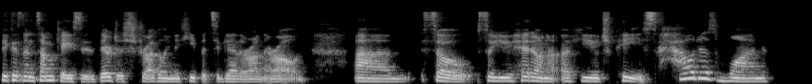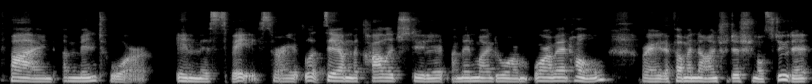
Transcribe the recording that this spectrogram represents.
Because in some cases, they're just struggling to keep it together on their own. Um, so, so you hit on a, a huge piece. How does one find a mentor in this space, right? Let's say I'm the college student, I'm in my dorm or I'm at home, right? If I'm a non traditional student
